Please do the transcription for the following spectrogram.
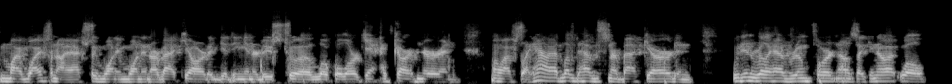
my wife and I actually wanting one in our backyard and getting introduced to a local organic gardener. And my wife's like, Yeah, I'd love to have this in our backyard. And we didn't really have room for it. And I was like, You know what? Well,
